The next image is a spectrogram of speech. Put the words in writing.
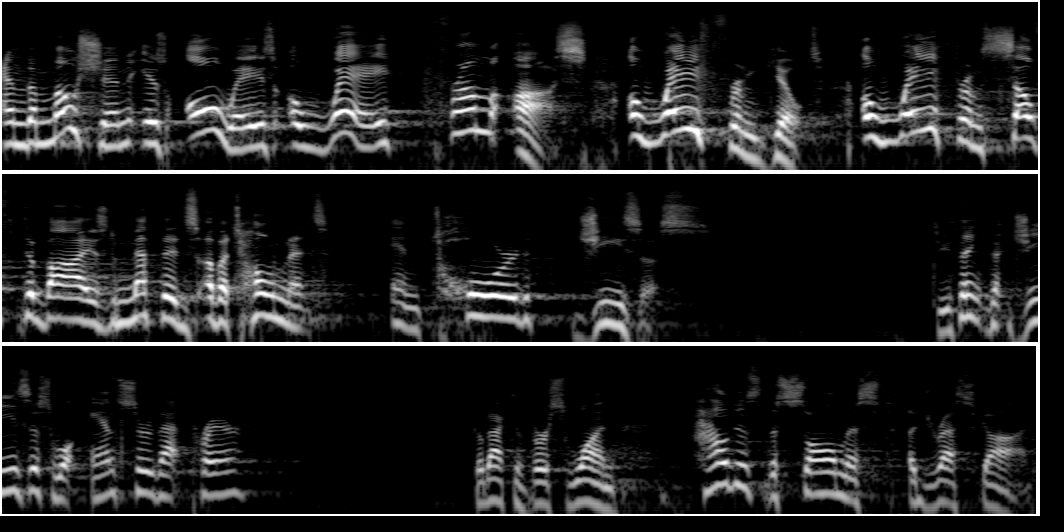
And the motion is always away from us, away from guilt, away from self devised methods of atonement, and toward Jesus. Do you think that Jesus will answer that prayer? Go back to verse 1. How does the psalmist address God?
